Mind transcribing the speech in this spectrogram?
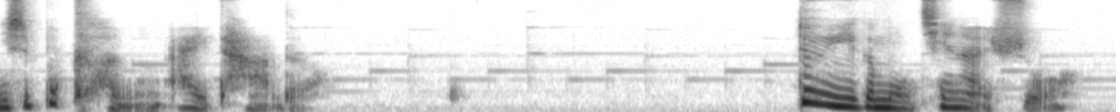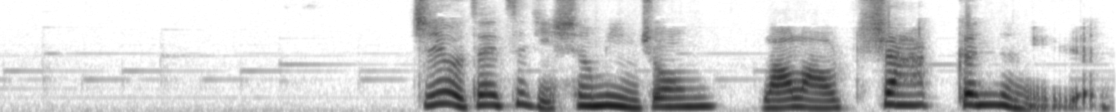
你是不可能爱他的。对于一个母亲来说，只有在自己生命中牢牢扎根的女人，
